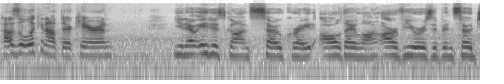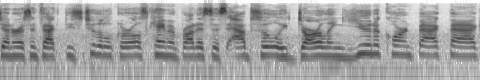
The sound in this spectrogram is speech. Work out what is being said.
How's it looking out there, Karen? You know, it has gone so great all day long. Our viewers have been so generous. In fact, these two little girls came and brought us this absolutely darling unicorn backpack.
